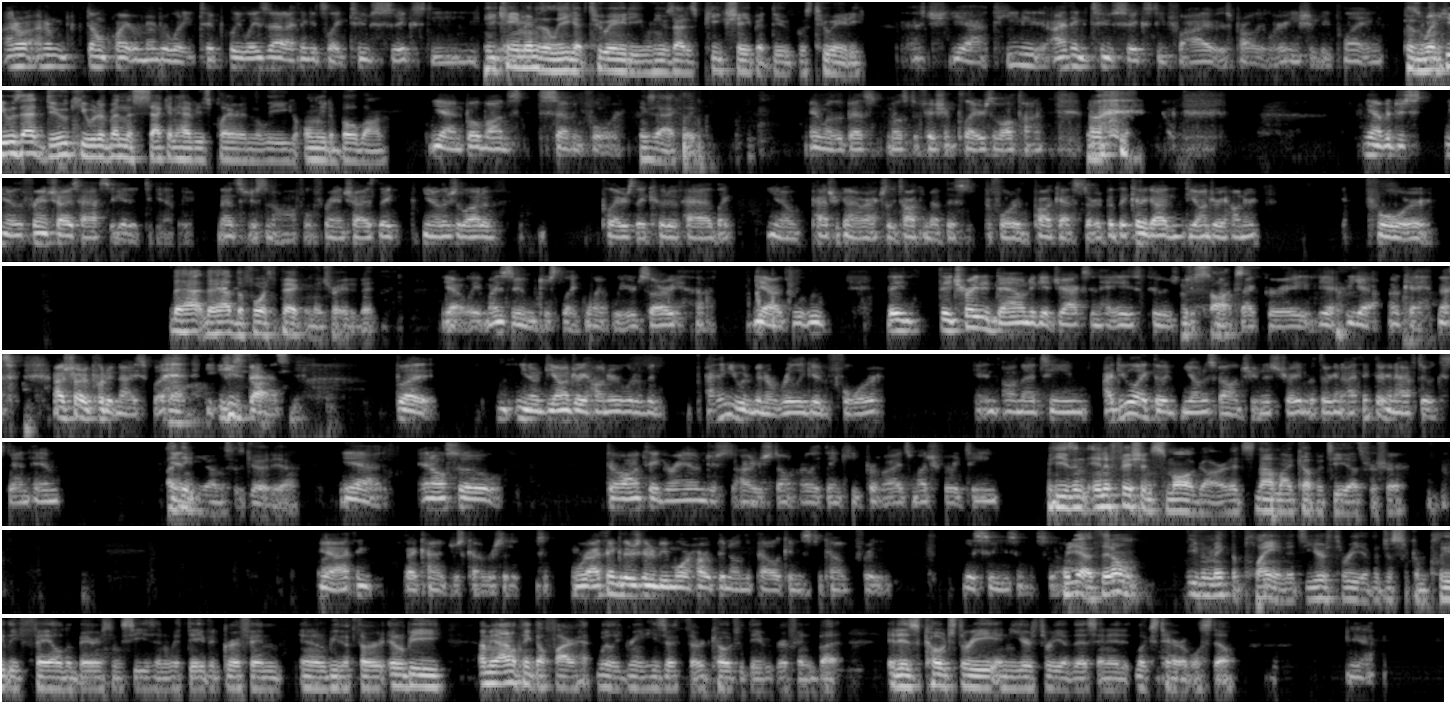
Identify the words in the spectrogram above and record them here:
I don't I don't don't quite remember what he typically weighs at. I think it's like two sixty. He came into the league at 280 when he was at his peak shape at Duke was 280. Yeah, he need. I think two sixty five is probably where he should be playing. Because when he was at Duke, he would have been the second heaviest player in the league, only to Boban. Yeah, and Boban's seven four Exactly. and one of the best, most efficient players of all time. Uh, yeah, but just you know, the franchise has to get it together. That's just an awful franchise. They, you know, there's a lot of players they could have had. Like, you know, Patrick and I were actually talking about this before the podcast started, but they could have gotten DeAndre Hunter for They had they had the fourth pick and they traded it. yeah. Wait, my Zoom just like went weird. Sorry. Yeah, they they traded down to get Jaxson Hayes, who was just not sucks. that great. Yeah, yeah. Okay, that's. I was trying to put it nice, but No, he's bad. but you know, DeAndre Hunter would have been. I think he would have been a really good four in on that team. I do like the Jonas Valanciunas trade, but they're gonna. I think they're gonna have to extend him. I And- think Jonas is good. Yeah. Yeah, and also Devonte Graham. Just I just don't really think he provides much for a team. He's an inefficient small guard. It's not my cup of tea, that's for sure. Yeah, I think that kind of just covers it. Where I think there's going to be more harping on the Pelicans to come for this season. So But yeah, if they don't even make the plane, it's year three of a, just a completely failed, embarrassing season with David Griffin, and it'll be the third. It'll be. I mean, I don't think they'll fire Willie Green. He's their third coach with David Griffin, but it is coach three in year three of this, and it looks terrible still. yeah,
